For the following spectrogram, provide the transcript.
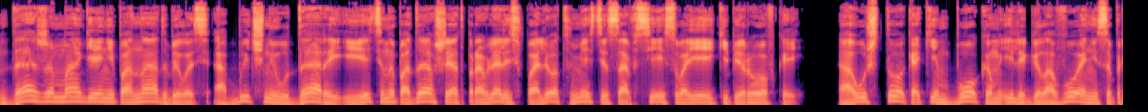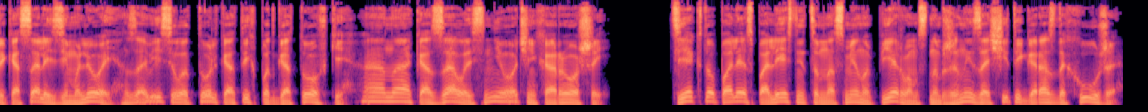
Даже магия не понадобилась, обычные удары, и эти нападавшие отправлялись в полет вместе со всей своей экипировкой. А уж то, каким боком или головой они соприкасались с землей, зависело только от их подготовки, а она оказалась не очень хорошей. Те, кто полез по лестницам на смену первым, снабжены защитой гораздо хуже.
